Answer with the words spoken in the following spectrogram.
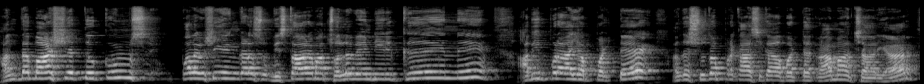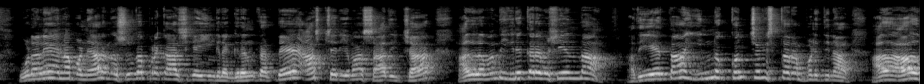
அந்த பாஷ்யத்துக்கும் பல விஷயங்களை சு- சொல்ல வேண்டியிருக்குன்னு அபிப்பிராயப்பட்ட அந்த சுத பட்ட ராமாச்சாரியார் உடனே என்ன பண்ணார்? அந்த சுத பிரகாசிகைங்கிற கிரந்தத்தை ஆச்சரியமாக சாதிச்சார். அதில் வந்து இருக்கிற விஷயம்தான். அதையே தான் இன்னும் கொஞ்சம் விஸ்தாரப்படுத்தினார். அதாவது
